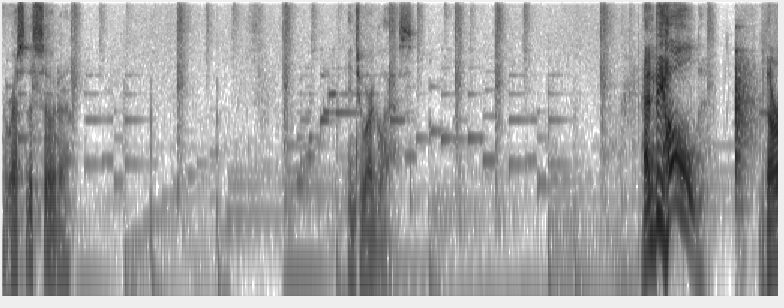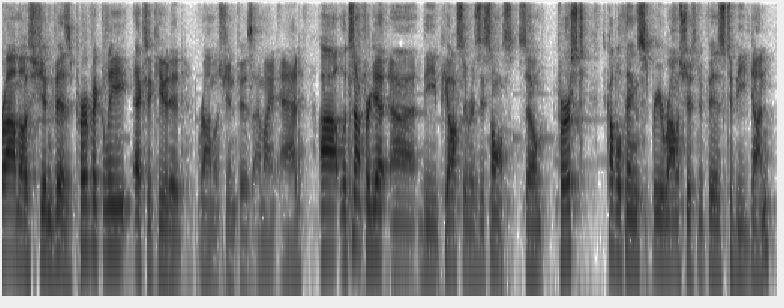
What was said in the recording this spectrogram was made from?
the rest of the soda into our glass. And behold, the Ramos Gin Fizz, perfectly executed Ramos Gin Fizz, I might add. Uh, let's not forget uh, the Pièce de Résistance. So first, a couple things for your Ramos Gin Fizz to be done.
